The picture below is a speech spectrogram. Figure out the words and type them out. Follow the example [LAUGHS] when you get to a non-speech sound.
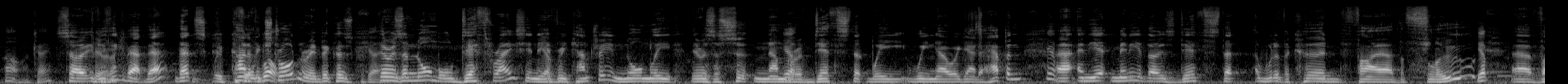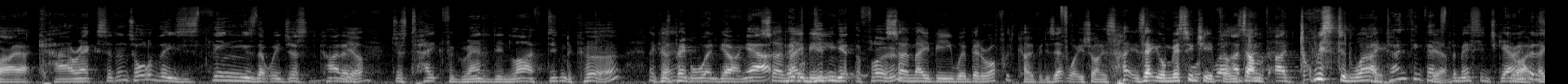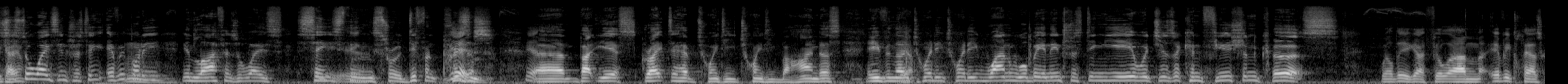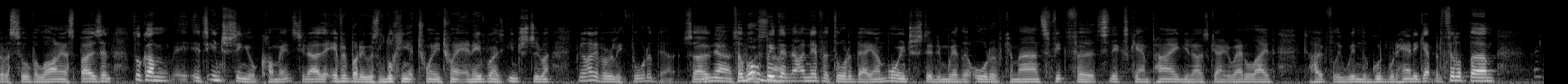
Oh, okay. So if Fair you enough. think about that, that's We've kind of performed well. extraordinary because Okay. there is a normal death rate in every country, and normally there is a certain number Yep. of deaths that we, we know are going to happen, Yep. uh, and yet many of those deaths that would have occurred via the flu, Yep. uh, via car accidents, all of these things that we just kind of just take for granted in life didn't occur because people weren't going out, So people maybe didn't get the flu. So maybe we're better off with COVID. Is that what you're trying to say? Is that your message here, Well, Phil? In some I- twisted way. I don't think that's Yeah. the message, Gary, Right, but it's okay. just always interesting. Everybody in life has always sees Yeah. things through a different prism. Yes, yeah. Um, but yes, great to have 2020 behind us, even though Yep. 2021 will be an interesting year, which is a Confucian curse. Well, there you go, Phil. Um, every cloud's got a silver lining, I suppose. And look, um, it's interesting your comments. You know that everybody was looking at 2020 and everyone's interested. In but I never really thought about it. So, No, so what would be that? I never thought about. You know, I'm more interested in where the order of commands fit for its next campaign. You know, it's going to Adelaide to hopefully win the Goodwood Handicap. But Philip, um,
